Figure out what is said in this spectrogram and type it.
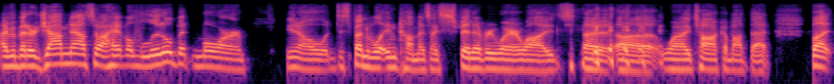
I have a better job now so I have a little bit more you know dispendable income as I spit everywhere while it's uh, uh when I talk about that but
